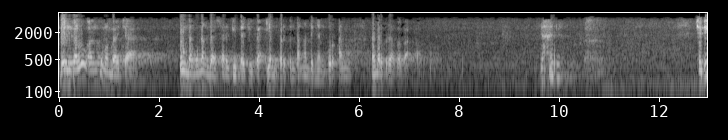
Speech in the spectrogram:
Dan kalau antum membaca Undang-undang dasar kita juga yang bertentangan dengan Quran nomor berapa Pak? Tidak ada. Jadi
